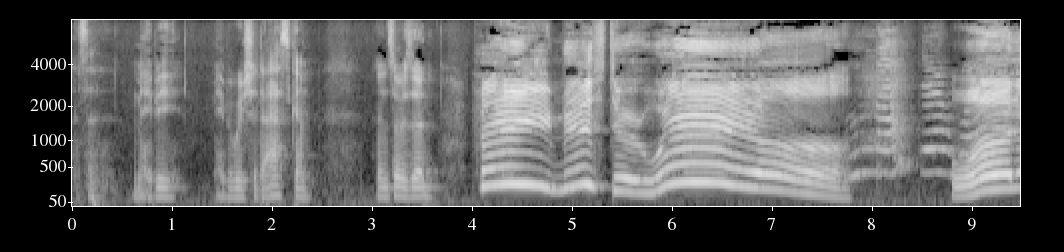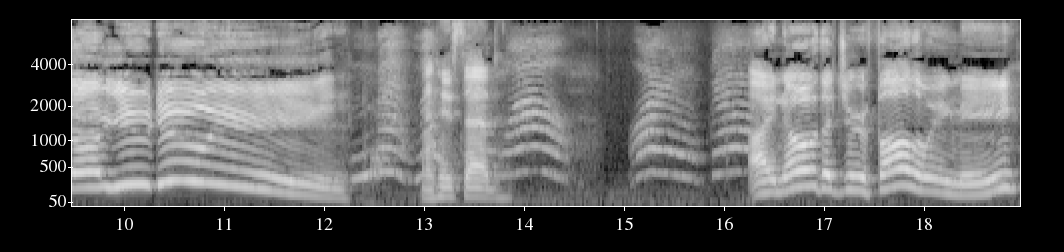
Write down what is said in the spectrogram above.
I said, maybe, maybe we should ask him. And so he said, Hey, Mr. Whale! What are you doing? And he said, Wow. What are you I know that you're following me.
